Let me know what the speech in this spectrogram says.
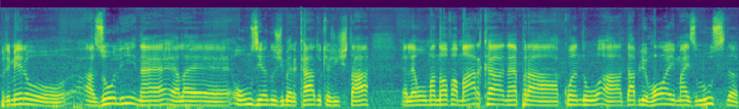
primeiro, a Zoli, né, ela é 11 anos de mercado que a gente está. Ela é uma nova marca né, para quando a WROI mais lúcida,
